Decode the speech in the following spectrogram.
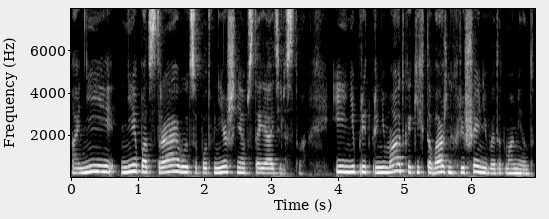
они не подстраиваются под внешние обстоятельства и не предпринимают каких-то важных решений в этот момент.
